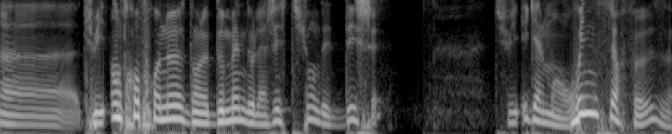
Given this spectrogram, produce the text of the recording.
Euh, tu es entrepreneuse dans le domaine de la gestion des déchets. Tu es également windsurfeuse.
